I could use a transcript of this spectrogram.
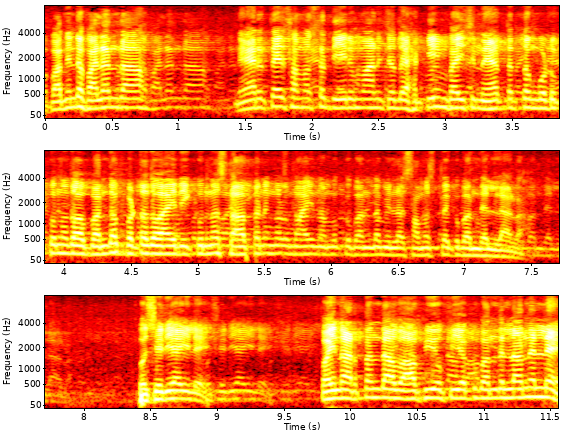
അപ്പൊ അതിന്റെ ഫലം എന്താ നേരത്തെ സമസ്ത തീരുമാനിച്ചത് ഹക്കീം ഫൈസ് നേതൃത്വം കൊടുക്കുന്നതോ ബന്ധപ്പെട്ടതോ ആയിരിക്കുന്ന സ്ഥാപനങ്ങളുമായി നമുക്ക് ബന്ധമില്ല സമസ്തക്ക് ബന്ധമില്ലാണ് അപ്പൊ ശരിയായില്ലേ? അപ്പൊ അതിന്റെ അർത്ഥം എന്താ? വാഫി ഒഫിയൊക്കെ ബന്ധമില്ല എന്നല്ലേ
